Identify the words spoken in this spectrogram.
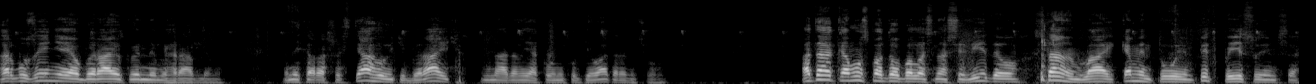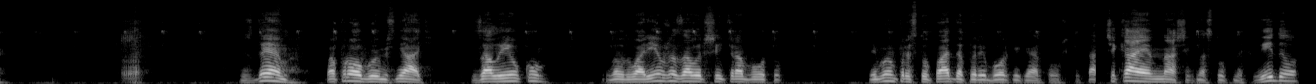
Гарбузині я обираю кінними граблями. Вони хорошо стягують, обирають. Не треба ніякого ні культиватора, нічого. А так, кому сподобалось наше відео, ставимо лайк, коментуємо, підписуємося. Ждем, попробуємо зняти заливку. На дворі вже завершити роботу. І будемо приступати до переборки картошки. Так, чекаємо наших наступних відео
